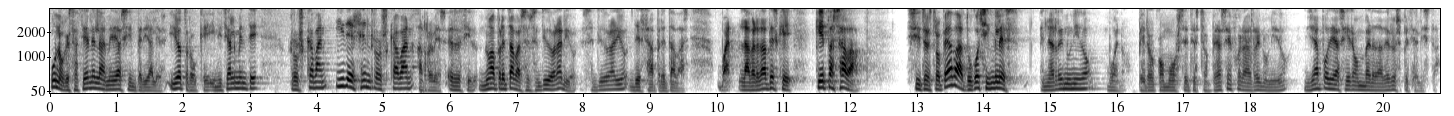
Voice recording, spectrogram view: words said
Uno que se hacían en las medidas imperiales y otro que inicialmente roscaban y desenroscaban al revés. Es decir, no apretabas el sentido horario, el sentido horario desapretabas. Bueno, la verdad es que, ¿qué pasaba? Si te estropeaba tu coche inglés en el Reino Unido, bueno, pero como se te estropease fuera del Reino Unido, ya podías ir a un verdadero especialista.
